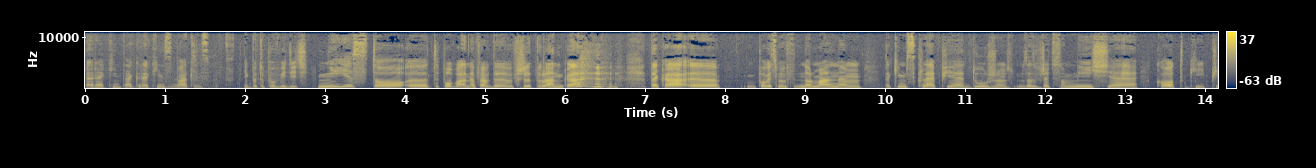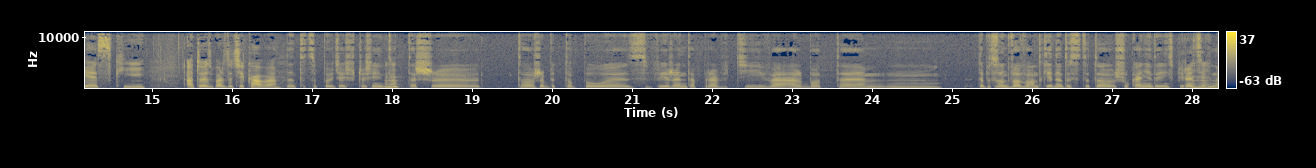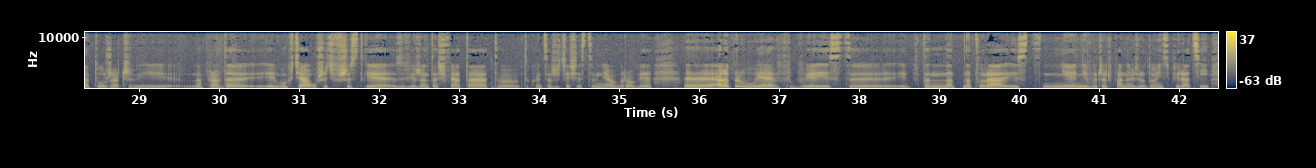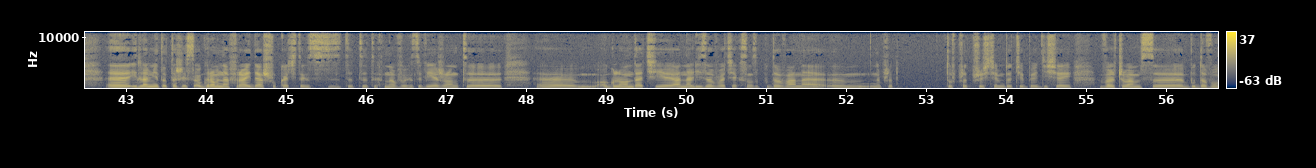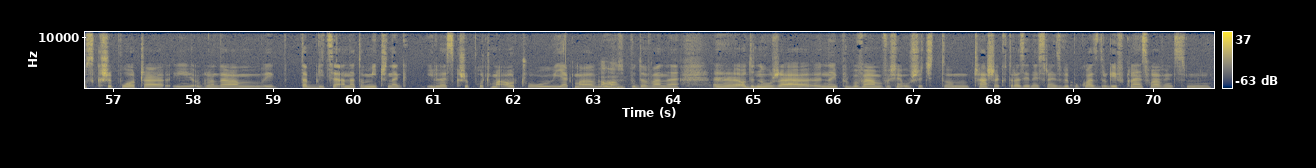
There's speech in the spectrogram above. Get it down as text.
rekin, tak? Rekin spadł. Rekin spadł jakby to powiedzieć, nie jest to y, typowa naprawdę przytulanka. Taka y, powiedzmy w normalnym takim sklepie dużym, zazwyczaj to są misie, kotki, pieski, a to jest bardzo ciekawe. No to, co powiedziałaś wcześniej, mhm. to też y, to, żeby to były zwierzęta prawdziwe albo te... Mm, to, są dwa wątki. Jedno to jest to, to szukanie tej inspiracji mhm. w naturze, czyli naprawdę jakbym chciała uszyć wszystkie zwierzęta świata, to do końca życia się z tym nie obrobię. E, ale próbuję, próbuję. Jest, e, ta natura jest nie, niewyczerpanym źródłem inspiracji e, i dla mnie to też jest ogromna frajda szukać tych, tych, tych nowych zwierząt, oglądać je, analizować jak są zbudowane. Na przykład tuż przed przyjściem do ciebie dzisiaj walczyłam z budową skrzypłocza i oglądałam tablice anatomiczne, ile skrzypłocz ma oczu, jak ma o. zbudowane e, odnóża. No i próbowałam właśnie uszyć tą czaszę, która z jednej strony jest wypukła, z drugiej wklęsła, więc mm,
